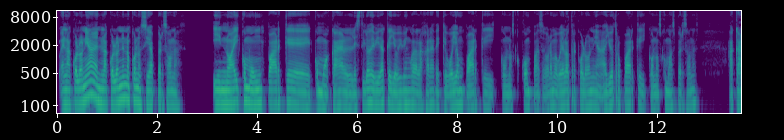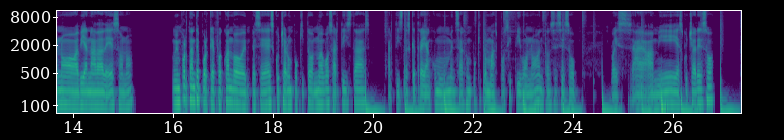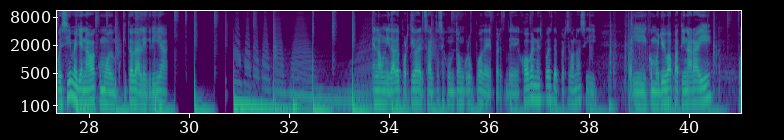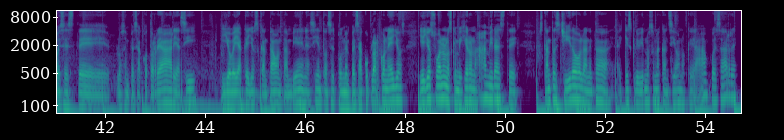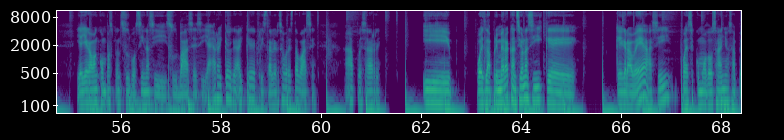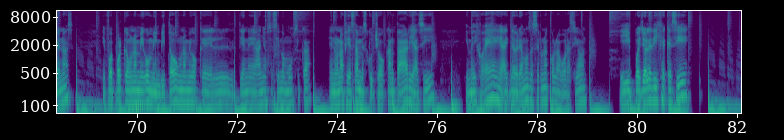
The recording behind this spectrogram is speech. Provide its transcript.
En la colonia, en la colonia no conocía personas. Y no hay como un parque como acá, el estilo de vida que yo viví en Guadalajara, de que voy a un parque y conozco compas, ahora me voy a la otra colonia, hay otro parque y conozco más personas. Acá no había nada de eso, ¿no? Muy importante porque fue cuando empecé a escuchar un poquito nuevos artistas, artistas que traían como un mensaje un poquito más positivo, ¿no? Entonces eso, pues a, mí escuchar eso, pues sí me llenaba como de un poquito de alegría. en la unidad deportiva del Salto se junta un grupo de, jóvenes, pues, de personas y, y, como yo iba a patinar ahí, pues, este, los empecé a cotorrear y así. Y yo veía que ellos cantaban también y así, entonces pues me empecé a acoplar con ellos. Y ellos fueron los que me dijeron, ah, mira, este, pues cantas chido, la neta, hay que escribirnos una canción, ¿o qué? Ah, pues arre. Y ya llegaban compas con sus bocinas y sus bases y ahora hay que, hay que sobre esta base. Ah, pues arre. Y pues la primera canción así que, que grabé así fue hace como dos años apenas. Y fue porque un amigo me invitó, un amigo que él tiene años haciendo música. En una fiesta me escuchó cantar y así. Y me dijo, hey, deberíamos de hacer una colaboración. Y pues yo le dije que sí.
